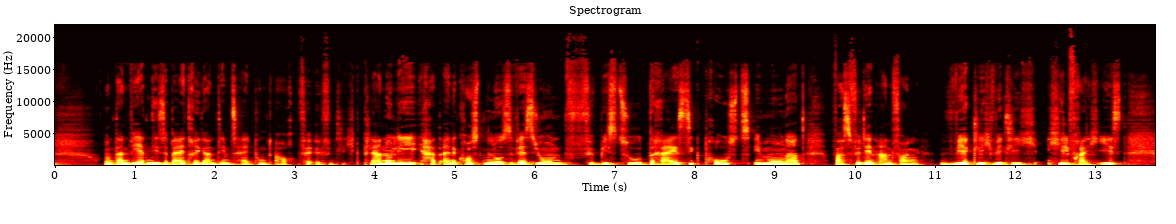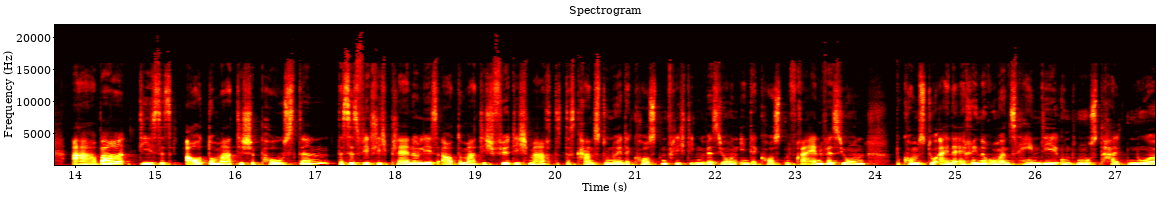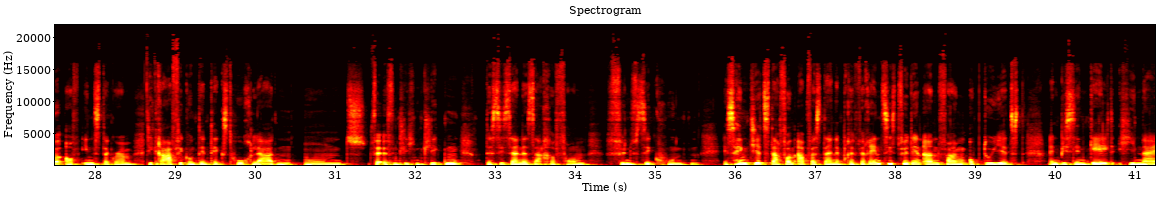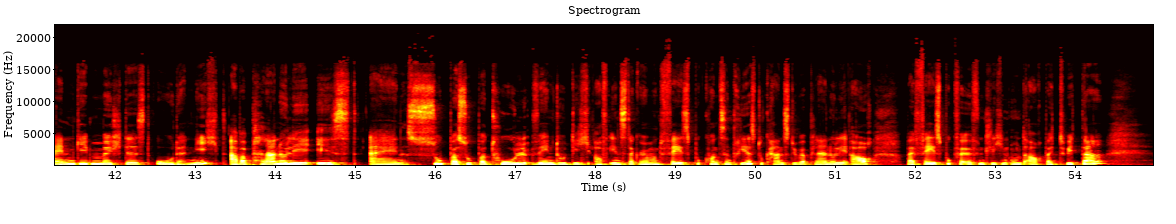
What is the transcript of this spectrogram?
und dann werden diese Beiträge an dem Zeitpunkt auch veröffentlicht. Planoly hat eine kostenlose Version für bis zu 30 Posts im Monat, was für den Anfang wirklich, wirklich hilfreich ist. Aber dieses automatische Posten, dass es wirklich Planoly es automatisch für dich macht, das kannst du nur in der kostenpflichtigen Version. In der kostenfreien Version bekommst du eine Erinnerung ans Handy und musst halt nur auf Instagram die Grafik und den Text hochladen und veröffentlichen klicken. Das ist eine Sache von fünf Sekunden. Es hängt jetzt davon ab, was deine Präferenz ist für den Anfang, ob du jetzt ein bisschen Geld hineingeben möchtest oder nicht. Aber Planoly ist ein super, super Tool, wenn du dich auf Instagram und Facebook konzentrierst. Du kannst über Planoly auch bei Facebook veröffentlichen und auch bei Twitter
